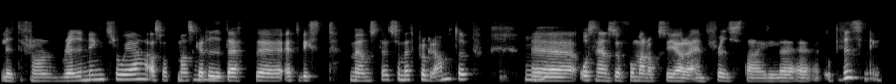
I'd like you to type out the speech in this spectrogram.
lite från raining tror jag, alltså att man ska mm. rida ett, uh, ett visst mönster som ett program typ. Mm. Uh, och sen så får man också göra en freestyle-uppvisning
